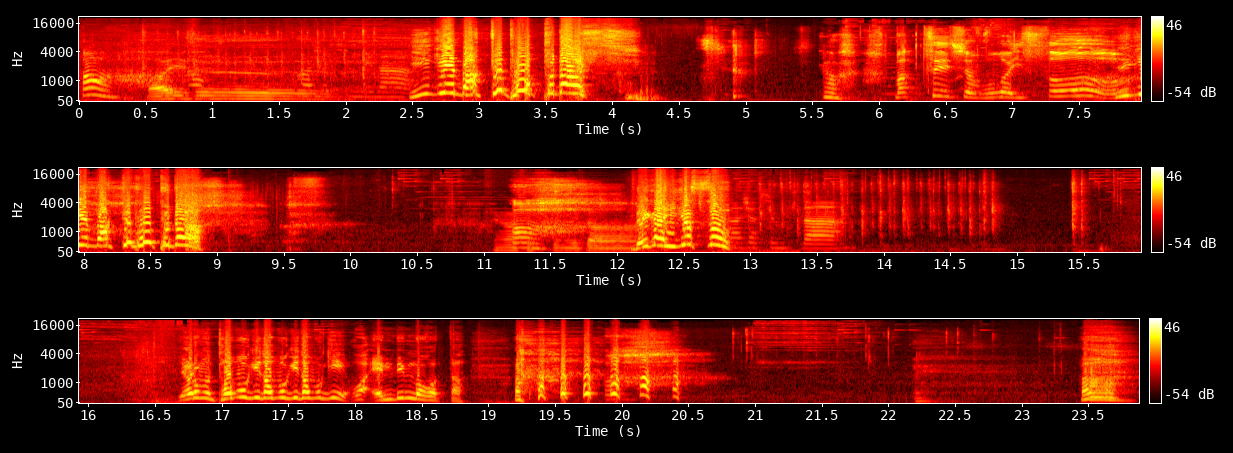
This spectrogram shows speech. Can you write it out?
아, 나이스. 이게 막트 버프다! 씨! 야, 마트에 진짜 뭐가 있어. 이게 막트 버프다! 고생하셨습니다. 내가 이겼어! 수고하셨습니다. 여러분 더보기 더보기 더보기 와 엠빈 먹었다 아.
